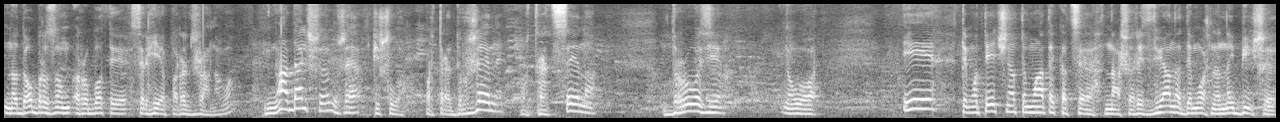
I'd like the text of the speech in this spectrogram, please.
над образом роботи Сергія Параджанова. Ну а далі вже пішло портрет дружини, портрет сина, друзі. От. І тематична тематика це наша різдвяна, де можна найбільше е,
